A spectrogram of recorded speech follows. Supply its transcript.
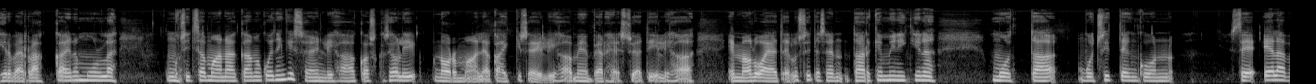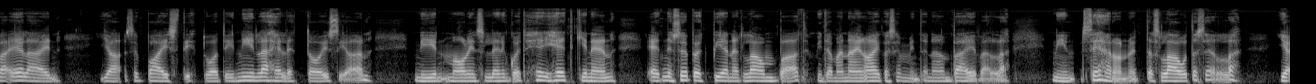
hirveän rakkaina mulle. Mutta sitten samaan aikaan mä kuitenkin söin lihaa, koska se oli normaalia. Kaikki söi lihaa. Meidän perheessä syötiin lihaa. En mä ollut ajatellut sitä sen tarkemmin ikinä. Mutta, mutta sitten kun se elävä eläin ja se paisti tuotiin niin lähelle toisiaan, niin mä olin silleen, niin että hei hetkinen, että ne söpöt pienet lampaat, mitä mä näin aikaisemmin tänään päivällä, niin sehän on nyt tässä lautasella – ja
